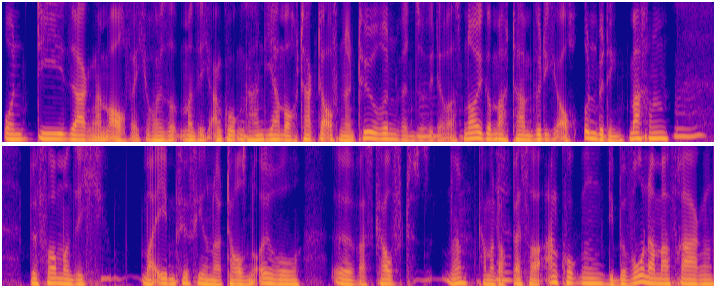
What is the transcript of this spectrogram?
und die sagen einem auch, welche Häuser man sich angucken kann. Die haben auch Tag der offenen Türen. Wenn Mhm. sie wieder was neu gemacht haben, würde ich auch unbedingt machen, bevor man sich mal eben für 400.000 Euro äh, was kauft. Ne? Kann man Ja. doch besser angucken, die Bewohner mal fragen.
